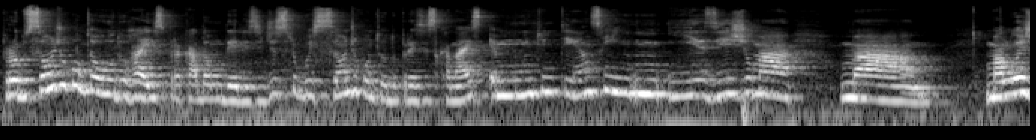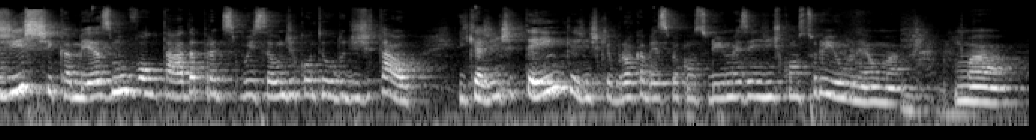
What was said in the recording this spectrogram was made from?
produção de conteúdo raiz para cada um deles e distribuição de conteúdo para esses canais é muito intensa e, e exige uma, uma, uma logística mesmo voltada para distribuição de conteúdo digital. E que a gente tem, que a gente quebrou a cabeça para construir, mas a gente construiu, né, uma, uma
